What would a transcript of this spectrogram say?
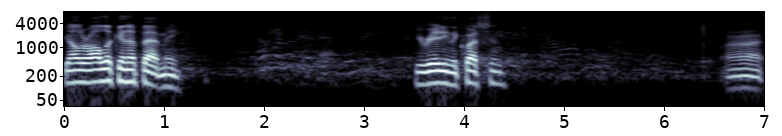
Y'all are all looking up at me. You're reading the question? All right.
